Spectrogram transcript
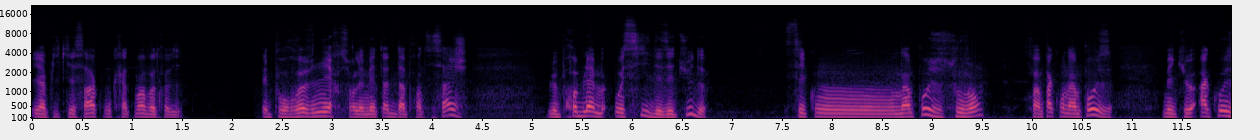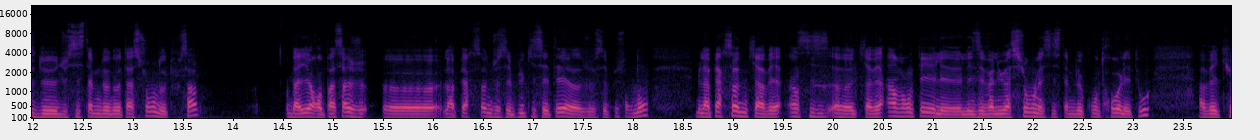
et appliqué ça concrètement à votre vie. Et pour revenir sur les méthodes d'apprentissage, le problème aussi des études, c'est qu'on impose souvent, enfin pas qu'on impose, mais qu'à cause du système de notation, de tout ça, D'ailleurs, au passage, euh, la personne, je ne sais plus qui c'était, euh, je ne sais plus son nom, mais la personne qui avait, euh, inventé les, évaluations, les systèmes de contrôle et tout, avec,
